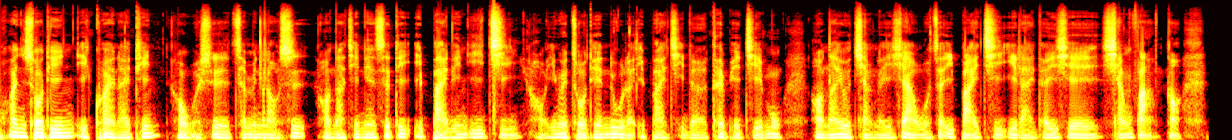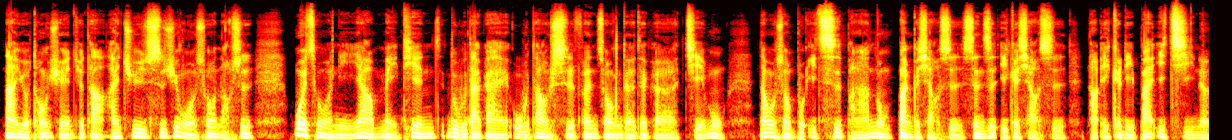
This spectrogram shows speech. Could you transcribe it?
欢迎收听，一块来听。好，我是陈明老师。好，那今天是第一百零一集。好，因为昨天录了一百集的特别节目。好，那又讲了一下我这一百集以来的一些想法。好，那有同学就到 IG 私讯我说：“老师，为什么你要每天录大概五到十分钟的这个节目？那为什么不一次把它弄半个小时，甚至一个小时，然后一个礼拜一集呢？”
